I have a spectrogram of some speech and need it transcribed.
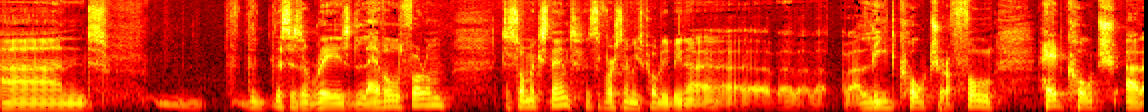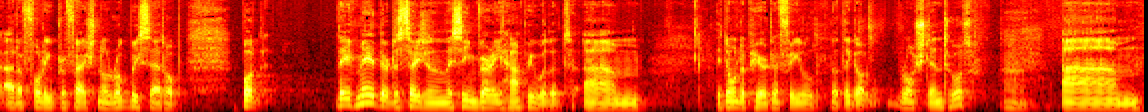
and th- this is a raised level for him to some extent. It's the first time he's probably been a, a, a lead coach or a full head coach at, at a fully professional rugby setup. But they've made their decision and they seem very happy with it. Um, they don't appear to feel that they got rushed into it. Mm. Um,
